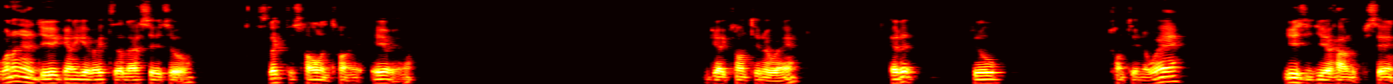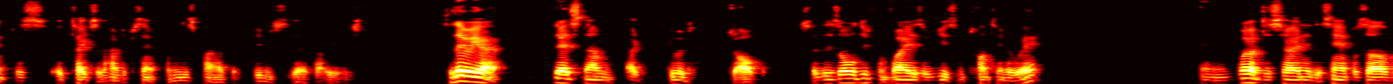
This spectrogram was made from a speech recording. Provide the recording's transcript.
what I'm going to do, I'm going to go back to the lasso tool, select this whole entire area, go content aware, edit, fill, content aware. Usually do 100% because it takes it 100% from this part of the image to the other part of the image. So there we go. That's done a good job. So there's all different ways of using content aware. And what I've just shown you the samples of,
